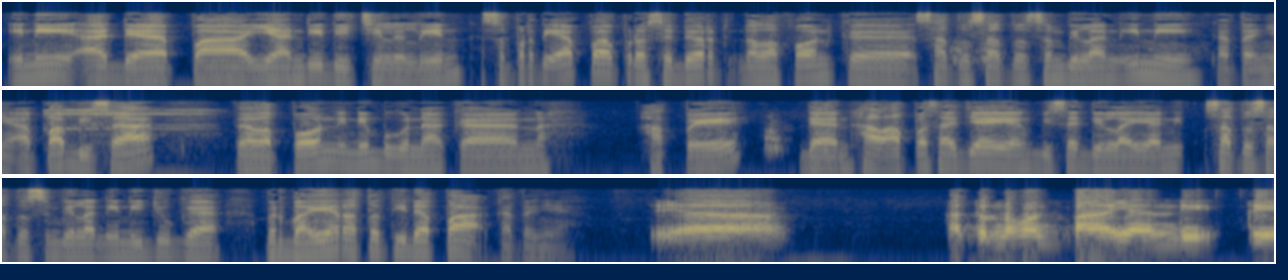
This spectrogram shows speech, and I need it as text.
ini ada Pak Yandi di Cililin. Seperti apa prosedur telepon ke 119 ini katanya? Apa bisa telepon ini menggunakan HP dan hal apa saja yang bisa dilayani 119 ini juga berbayar atau tidak Pak katanya? Ya, atur nuhun Pak Yandi di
